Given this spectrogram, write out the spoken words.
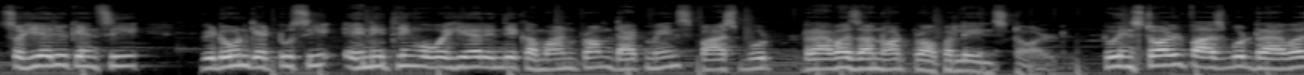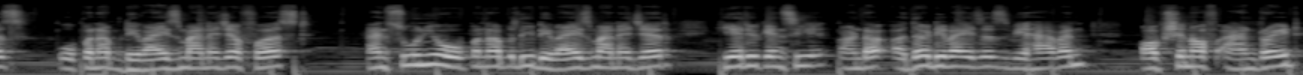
So here you can see we don't get to see anything over here in the command prompt. That means fastboot drivers are not properly installed. To install fastboot drivers, open up device manager first and soon you open up the device manager. Here you can see under other devices we have an option of android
